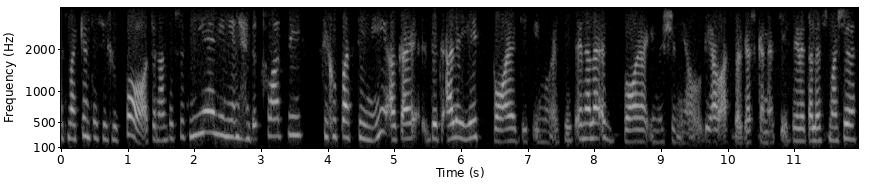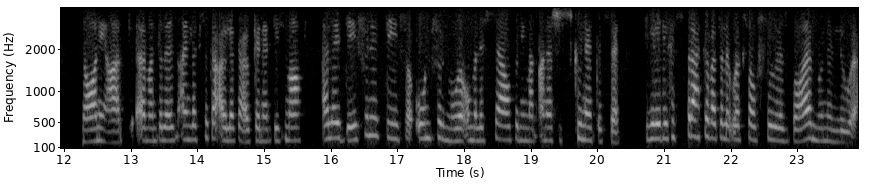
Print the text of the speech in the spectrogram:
"Is my kind 'n psigopaat?" En dan sê ek so, "Nee, nee, nee, nee, dit glad nie psigopatie nie. Okay, dit hulle het baie diep emosies en hulle is baie emosioneel, die ou Asperger kindertjies. Jy weet, hulle is maar so na in die hart, uh, want hulle is eintlik sulke oulike ou kindertjies, maar hulle het definitief 'n onvermoë om hulle self in iemand anders se skoene te sit jy weet die gesprekke wat hulle ook sal voer is baie monoloë.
